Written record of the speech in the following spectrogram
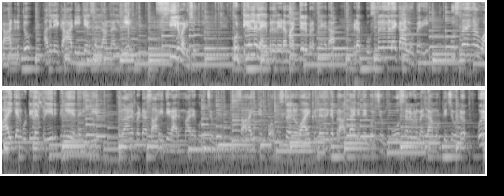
കാർഡ് എടുത്തു. അതിലേക്ക് ആ ഡീറ്റെയിൽസ് എല്ലാം നൽകി സീലും അടിച്ചു. കുട്ടികളുടെ ലൈബ്രറിയുടെ മറ്റൊരു പ്രത്യേകത ഇവിടെ പുസ്തകങ്ങളെക്കാൾ ഉപരി പുസ്തകങ്ങൾ വായിക്കാൻ കുട്ടികളെ പ്രേരിപ്പിക്കുക എന്ന രീതിയിൽ പ്രധാനപ്പെട്ട സാഹിത്യകാരന്മാരെ കുറിച്ചും സാഹിത്യ പുസ്തകങ്ങൾ വായിക്കേണ്ടതിന്റെ പ്രാധാന്യത്തെക്കുറിച്ചും പോസ്റ്ററുകളും എല്ലാം ഒട്ടിച്ചുകൊണ്ട് ഒരു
